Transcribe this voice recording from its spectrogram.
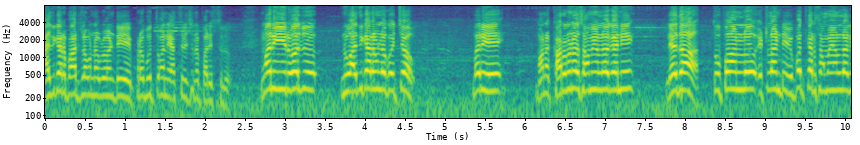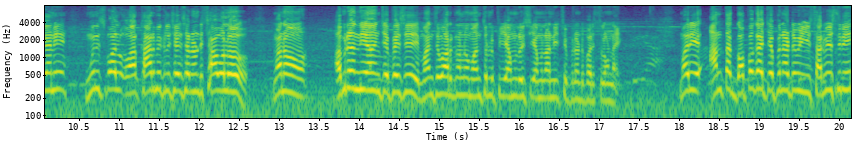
అధికార పార్టీలో ఉన్నటువంటి ప్రభుత్వాన్ని హెచ్చరించిన పరిస్థితులు. మరి ఈరోజు నువ్వు అధికారంలోకి వచ్చావు. మరి మన కరోనా సమయంలో కానీ లేదా తుఫాన్లు ఇట్లాంటి విపత్కర సమయంలో కానీ మున్సిపల్ కార్మికులు చేసినటువంటి సేవలు మనం అభినందనీయం చెప్పేసి మంత్రివర్గంలో మంత్రులు పిఎంలు సీఎంలు అని చెప్పినటువంటి పరిస్థితులు ఉన్నాయి. మరి అంత గొప్పగా చెప్పినటువంటి ఈ సర్వీస్ని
